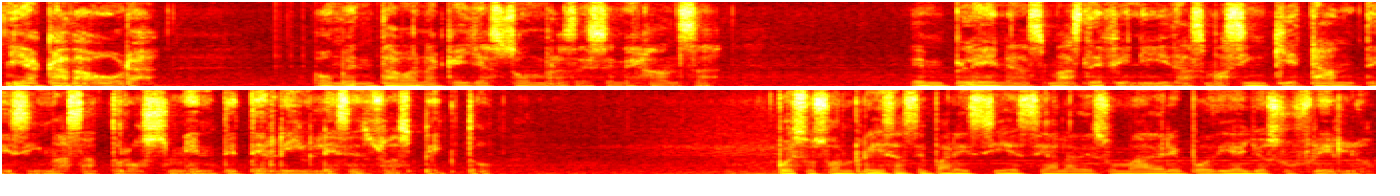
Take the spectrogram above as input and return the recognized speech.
Y a cada hora aumentaban aquellas sombras de semejanza, en plenas, más definidas, más inquietantes y más atrozmente terribles en su aspecto pues su sonrisa se pareciese a la de su madre podía yo sufrirlo.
